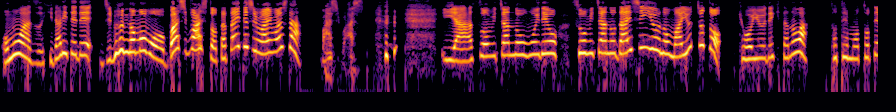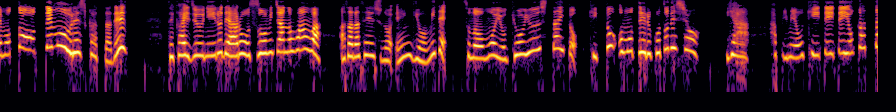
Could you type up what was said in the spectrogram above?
思わず左手で自分のももをバシバシと叩いてしまいました。バシバシ。いやー、そうみちゃんの思い出を、そうみちゃんの大親友のまゆっちょと共有できたのは、とてもとてもとっても嬉しかったです。世界中にいるであろうすおみちゃんのファンは、浅田選手の演技を見て、その思いを共有したいと、きっと思っていることでしょう。いやー、ハピメを聞いていてよかった。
